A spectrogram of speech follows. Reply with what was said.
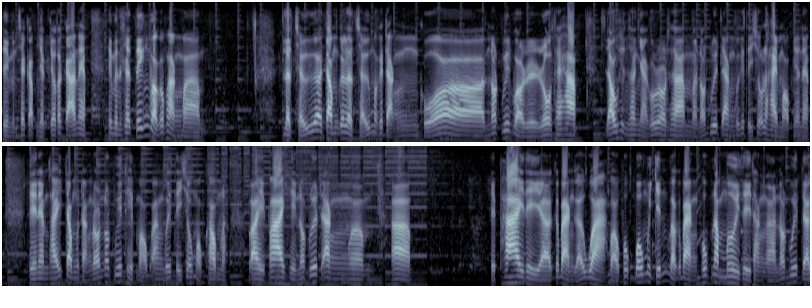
thì mình sẽ cập nhật cho tất cả anh em. Thì mình sẽ tiến vào cái phần mà lịch sử ờ, trong cái lịch sử mà cái trận của ờ, Norwich và Rotherham đấu trên sân nhà của Rotherham mà Norwich ăn với cái tỷ số là 2-1 nha anh em. Thì anh em thấy trong cái trận đó Norwich hiệp 1 ăn với tỷ số 1-0 nè. Và hiệp 2 thì Norwich ăn ờ, à, hiệp 2 thì à, cái bàn gỡ hòa vào phút 49 và cái bàn phút 50 thì thằng à, Norwich đã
